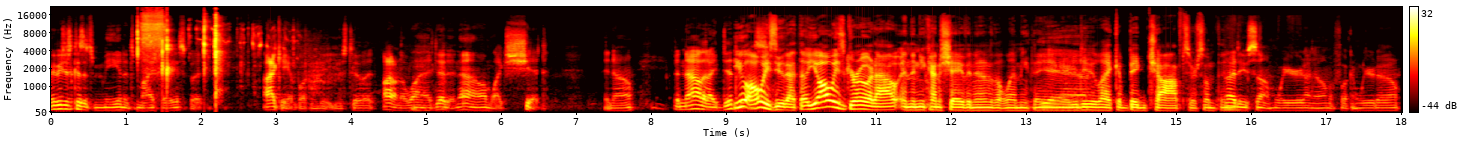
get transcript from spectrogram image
Maybe just because it's me and it's my face, but I can't fucking get used to it. I don't know why I did it. Now I'm like shit. You know. And now that I did, You this- always do that though. You always grow it out and then you kind of shave it into the Lemmy thing, or you do like a big chops or something. I do something weird. I know I'm a fucking weirdo.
